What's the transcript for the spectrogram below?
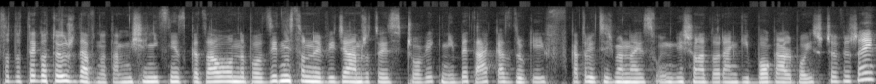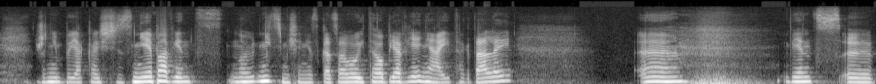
co do tego to już dawno tam mi się nic nie zgadzało, no bo z jednej strony wiedziałam, że to jest człowiek niby, tak, a z drugiej w katolicyzmie ona jest uniesiona do rangi Boga albo jeszcze wyżej, że niby jakaś z nieba, więc no, nic mi się nie zgadzało i te objawienia i tak dalej. E, więc y,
